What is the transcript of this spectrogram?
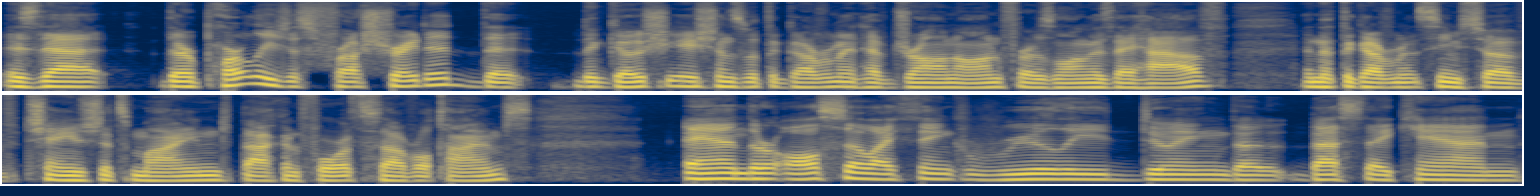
is that they're partly just frustrated that negotiations with the government have drawn on for as long as they have, and that the government seems to have changed its mind back and forth several times. And they're also, I think, really doing the best they can,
